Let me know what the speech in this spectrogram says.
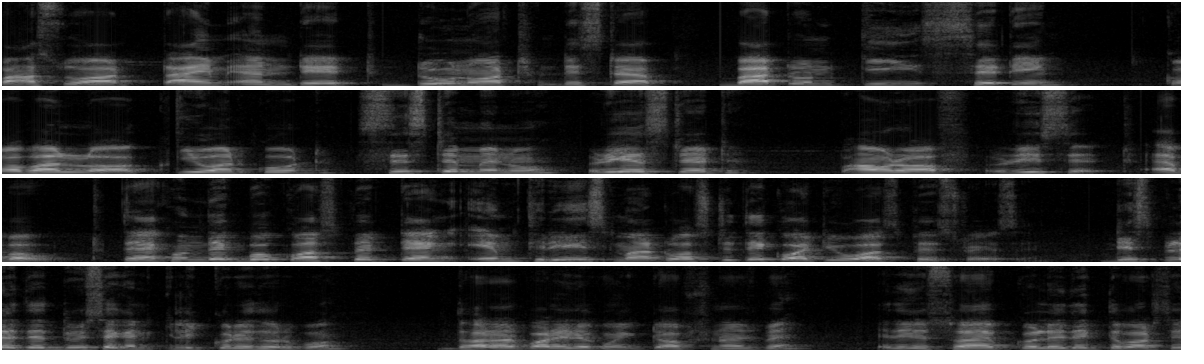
password time and date do not disturb button key setting cover lock QR code system menu restart power off reset about তো এখন দেখব Kospet Tank M three smart ওয়াচটিতে কয়টি ওয়াচ ফেস রয়েছে। ডিসপ্লেতে দুই সেকেন্ড ক্লিক করে ধরবো। ধরার পর এরকম একটি অপশন আসবে। এদিকে সোয়াইপ করলে দেখতে পাচ্ছি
